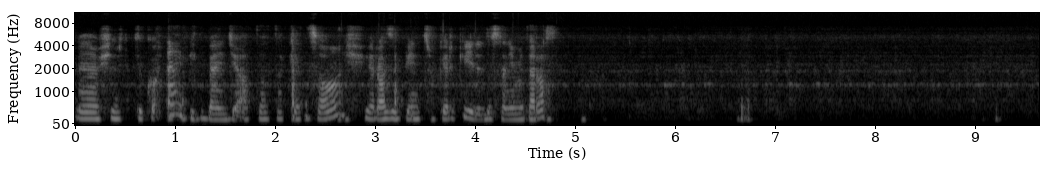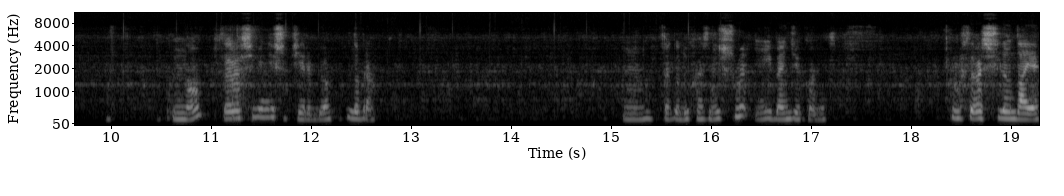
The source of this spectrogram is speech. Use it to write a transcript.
Miałem się, że tylko epik będzie, a to takie coś. Razy 5 cukierki, ile dostaniemy teraz? No, teraz się będzie szybciej robiło. Dobra. Mm, tego ducha zniszczmy i będzie koniec. Muszę zobaczyć ile daje.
